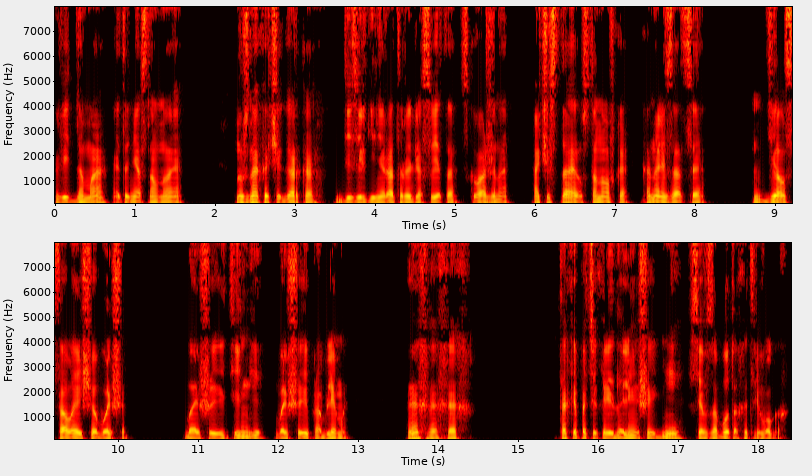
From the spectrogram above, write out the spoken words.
Ведь дома — это не основное. Нужна кочегарка, дизель-генераторы для света, скважина, очистая установка, канализация. Дел стало еще больше. Большие деньги, большие проблемы. Эх-эх-эх. Так и потекли дальнейшие дни, все в заботах и тревогах.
